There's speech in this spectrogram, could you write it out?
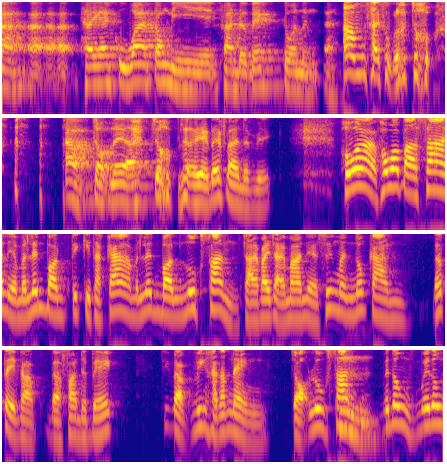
อะอะอะอะถ้าอย่างนั้นกูว่าต้องมีฟานเดอร์เบกตัวหนึ่งอะอ้าวมึงทายถูกแล้วจบอ้าวจบเลยเหรอจบเลยอยากได้ฟานเดอร์เบกเพราะว่าเพราะว่าบาร์ซ่าเนี่ยมันเล่นบอลติกิตาก้า มันเล่นบอลลูกสั้น จ่ายไปจ่ายมาเนี่ย ซึ่งมันต้องการนักเตะแบบแบบฟานเดอร์เบกที่แบบวิ่งหาตำแหน่ง เจาะลูกสั้น ไม่ต้องไม่ต้อง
